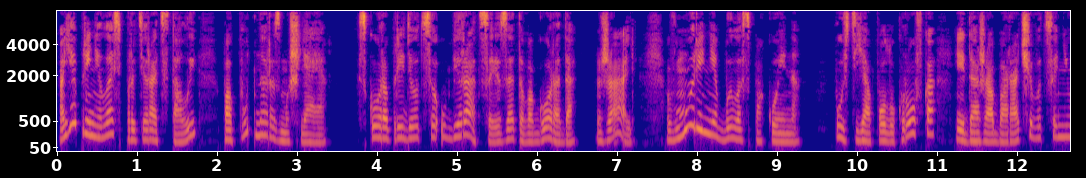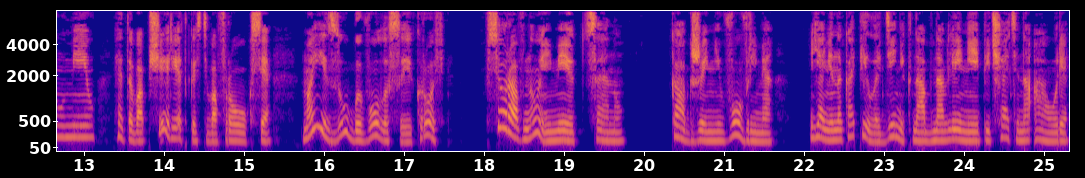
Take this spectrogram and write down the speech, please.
а я принялась протирать столы, попутно размышляя — Скоро придется убираться из этого города. Жаль, в море не было спокойно. Пусть я полукровка и даже оборачиваться не умею, это вообще редкость во Фроуксе. Мои зубы, волосы и кровь все равно имеют цену. Как же не вовремя! Я не накопила денег на обновление печати на ауре,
